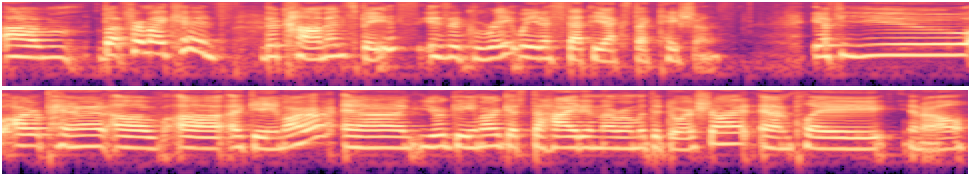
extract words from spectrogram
Um, but for my kids, the common space is a great way to set the expectations. If you are a parent of uh, a gamer and your gamer gets to hide in the room with the door shut and play, you know,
